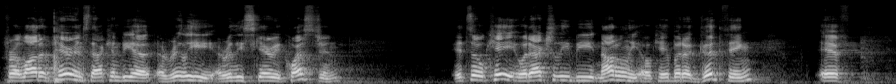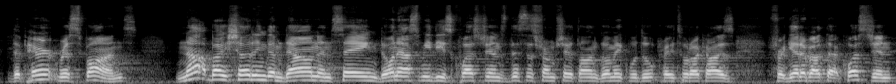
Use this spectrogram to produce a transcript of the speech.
For a lot of parents, that can be a, a really, a really scary question it's okay. It would actually be not only okay, but a good thing if the parent responds not by shutting them down and saying, Don't ask me these questions, this is from shaitan, go make wudu, pray two rak'ahs, forget about that question.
